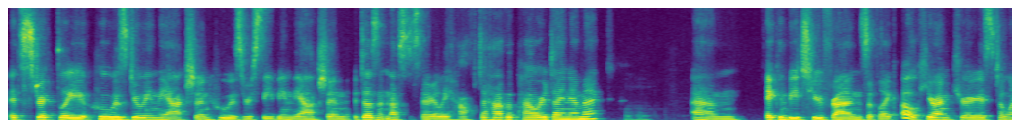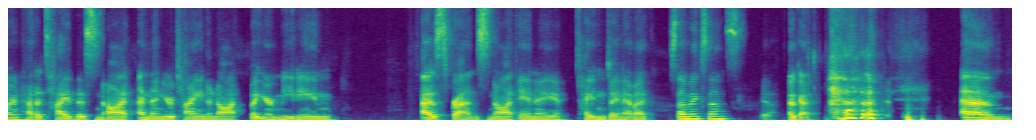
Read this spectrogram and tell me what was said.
it's strictly who is doing the action, who is receiving the action. It doesn't necessarily have to have a power dynamic. Mm-hmm. Um, it can be two friends of like, oh, here, I'm curious to learn how to tie this knot. And then you're tying a knot, but you're meeting as friends, not in a heightened dynamic. Does that make sense? Yeah. Okay. um,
